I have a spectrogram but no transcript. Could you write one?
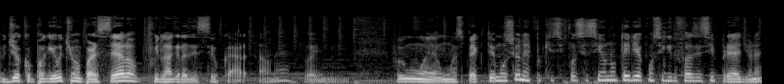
O dia que eu paguei a última parcela, fui lá agradecer o cara tal, né? Foi, foi um, é, um aspecto emocionante, porque se fosse assim eu não teria conseguido fazer esse prédio, né?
